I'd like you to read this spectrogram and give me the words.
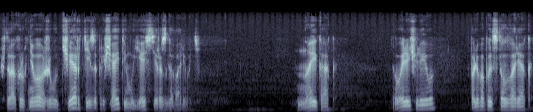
что вокруг него живут черти и запрещает ему есть и разговаривать. «Ну и как? Вылечили его?» — полюбопытствовал варяг.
